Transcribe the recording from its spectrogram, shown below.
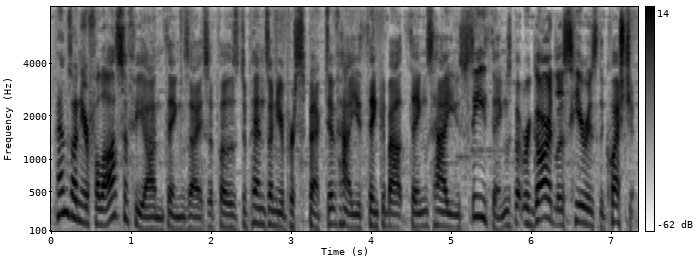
depends on your philosophy on things, I suppose. Depends on your perspective, how you think about things, how you see things. But regardless, here is the question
